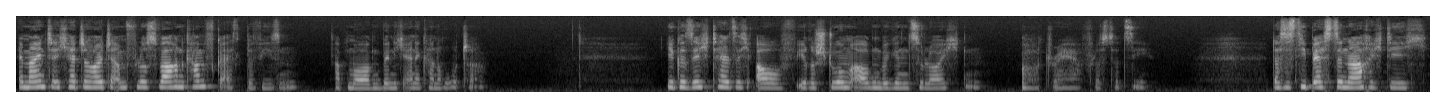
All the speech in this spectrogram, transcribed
Er meinte, ich hätte heute am Fluss wahren Kampfgeist bewiesen. Ab morgen bin ich eine Kanrota. Ihr Gesicht hält sich auf, ihre Sturmaugen beginnen zu leuchten. Oh, Drea, flüstert sie. Das ist die beste Nachricht, die ich.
